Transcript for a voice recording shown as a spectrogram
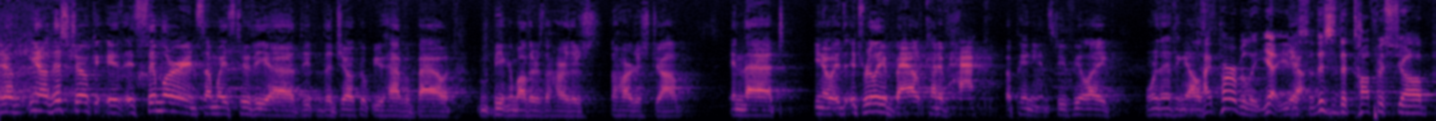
You know, you know, this joke is, is similar in some ways to the, uh, the the joke you have about being a mother is the hardest the hardest job. In that, you know, it, it's really about kind of hack opinions. Do you feel like more than anything else? Hyperbole, yeah. You Yeah. Just, this is the toughest job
